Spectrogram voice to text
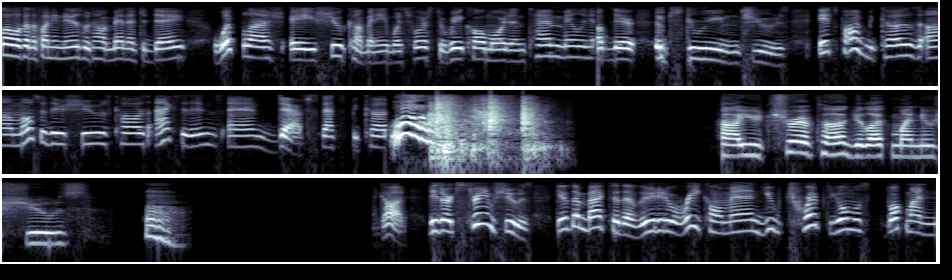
Hello, welcome to Funny News with Tom and Ben. Today, Whiplash, a shoe company, was forced to recall more than 10 million of their extreme shoes. It's probably because um, most of their shoes cause accidents and deaths. That's because. How you tripped, huh? You like my new shoes? My god, these are extreme shoes. Give them back to the Rudy to recall, man. You tripped. You almost broke my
